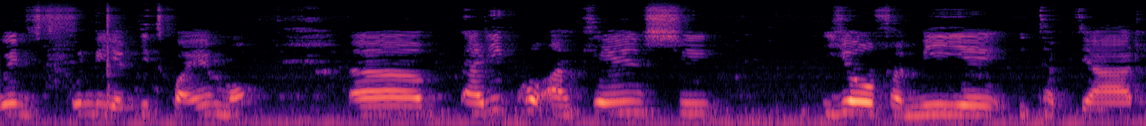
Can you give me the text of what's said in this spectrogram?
wenda ukundi yabyitwayemo. Eh, ariko akenshi iyo famiye itabyara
